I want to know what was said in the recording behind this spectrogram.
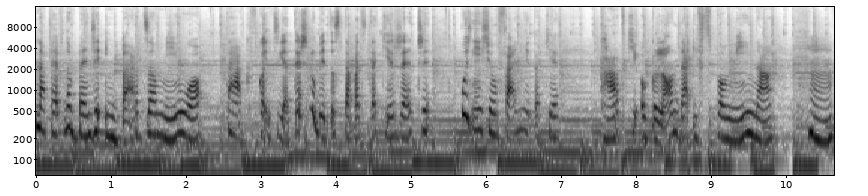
Na pewno będzie im bardzo miło. Tak, w końcu ja też lubię dostawać takie rzeczy. Później się fajnie takie kartki ogląda i wspomina. Hmm,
